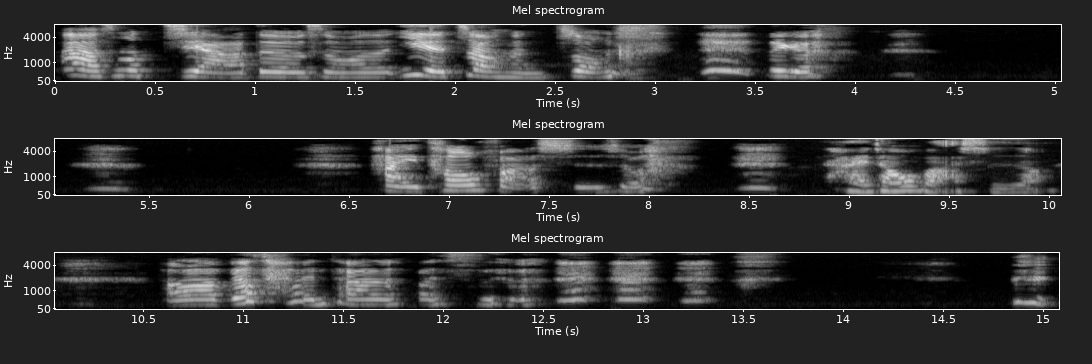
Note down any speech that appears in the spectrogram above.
啊？什么假的什么业障很重，那个海涛法师是吧？海涛法师啊，好了，不要谈他了，烦死了。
